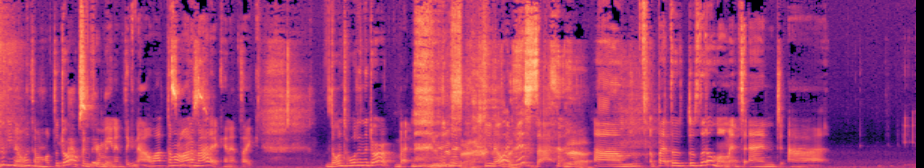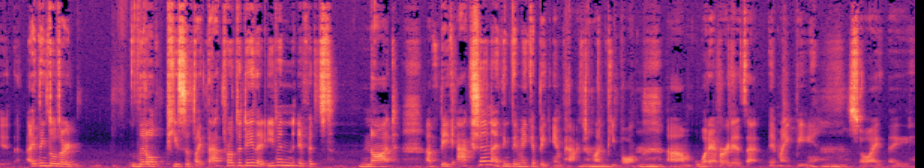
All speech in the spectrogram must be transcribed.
you know, when someone holds the door open for me, and it's like now a lot of them are nice. automatic, and it's like no one's holding the door open, but you miss that. you know, I miss that. yeah. Um, but those, those little moments, and uh, I think those are little pieces like that throughout the day that even if it's not a big action, I think they make a big impact mm-hmm. on people, mm-hmm. um, whatever it is that it might be. Mm-hmm. So I, I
